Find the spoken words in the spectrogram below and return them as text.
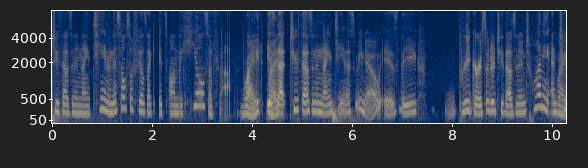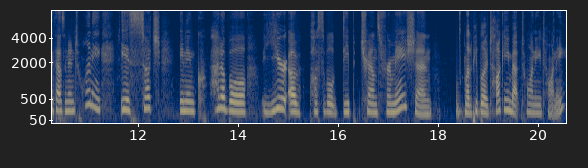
2019, and this also feels like it's on the heels of that, right. is right. that 2019, as we know, is the precursor to 2020. And Right. 2020 is such an incredible year of possible deep transformation. A lot of people are talking about 2020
